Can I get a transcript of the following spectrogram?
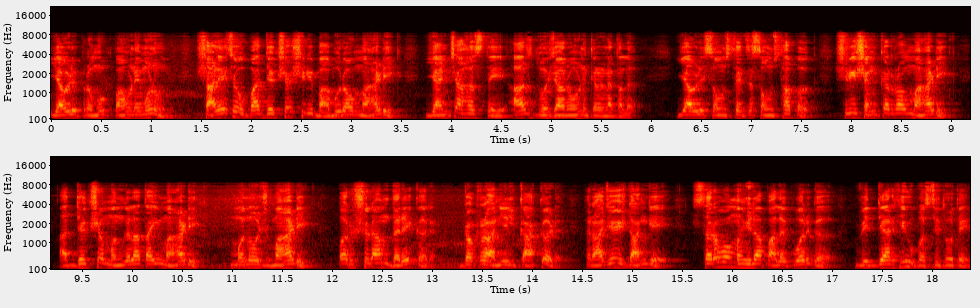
यावेळी प्रमुख पाहुणे म्हणून शाळेचे उपाध्यक्ष श्री बाबूराव महाडिक यांच्या हस्ते आज ध्वजारोहण करण्यात आलं. यावेळी संस्थेचे संस्थापक श्री शंकरराव महाडिक अध्यक्ष मंगलाताई महाडिक मनोज महाडिक परशुराम दरेकर डॉक्टर अनिल काकड राजेश डांगे सर्व महिला पालकवर्ग विद्यार्थी उपस्थित होते.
